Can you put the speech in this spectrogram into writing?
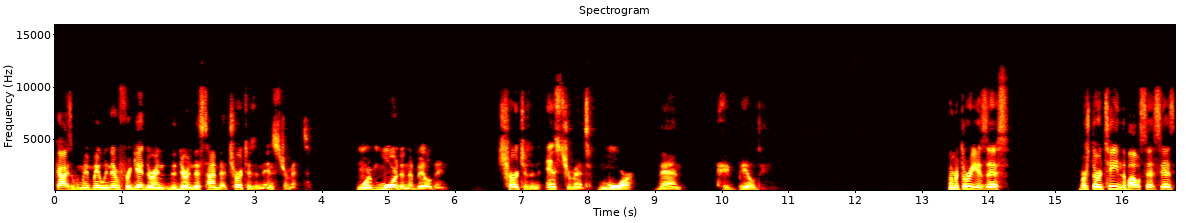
Guys, may we never forget during, during this time that church is an instrument more, more than a building. Church is an instrument more than a building. Number three is this. Verse 13, the Bible says, says,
